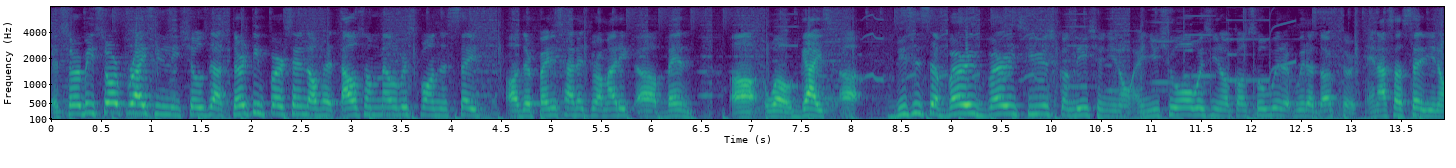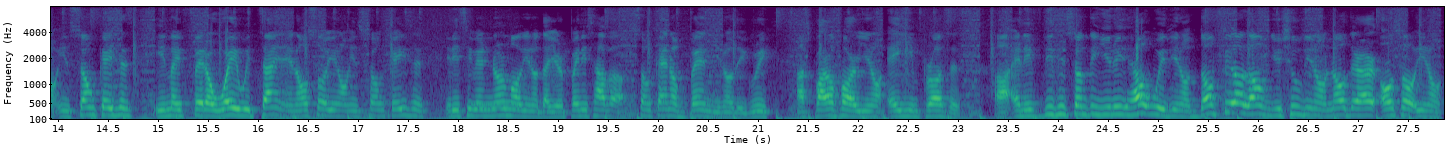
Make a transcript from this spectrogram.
A survey surprisingly shows that 13% of a thousand male respondents said uh, their penis had a dramatic bend. Well, guys, this is a very very serious condition you know and you should always you know consult with, with a doctor and as i said you know in some cases it may fade away with time and also you know in some cases it is even normal you know that your penis have a, some kind of bend you know degree as part of our you know aging process uh, and if this is something you need help with you know don't feel alone you should you know know there are also you know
